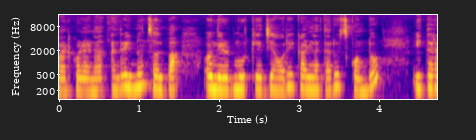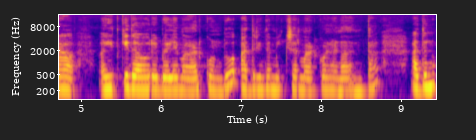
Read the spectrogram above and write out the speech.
ಮಾಡ್ಕೊಳ್ಳೋಣ. ಅಂದರೆ ಇನ್ನೊಂದು ಸ್ವಲ್ಪ ಒಂದೆರಡು ಮೂರು ಕೆ ಜಿ ಅವರೆಕಾಳನ್ನ ತರಿಸ್ಕೊಂಡು ಈ ಥರ ಇದ್ಕಿದವರೆ ಬೇಳೆ ಮಾಡಿಕೊಂಡು ಅದರಿಂದ ಮಿಕ್ಸರ್ ಮಾಡ್ಕೊಳ್ಳೋಣ ಅಂತ ಅದನ್ನು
